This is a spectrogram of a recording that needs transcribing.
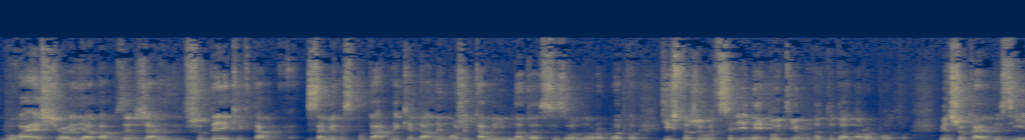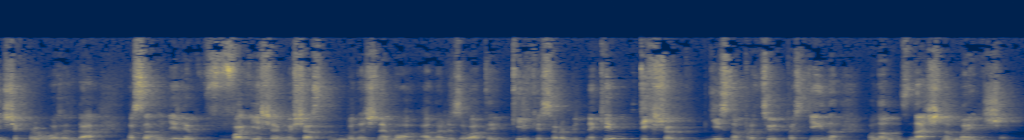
буває, що я там заїжджаю, що в деяких там самі господарники да, не можуть там їм надати сезонну роботу. Ті, хто живуть в селі, не йдуть їм на туди на роботу. Він шукає десь інших, привозить. Да? На самом деле, якщо ми зараз почнемо аналізувати кількість робітників, тих, що дійсно працюють постійно, воно значно менше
